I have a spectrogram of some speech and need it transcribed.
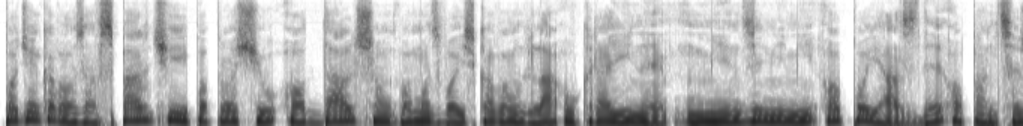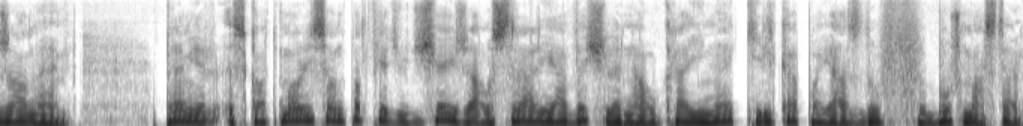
podziękował za wsparcie i poprosił o dalszą pomoc wojskową dla Ukrainy, między innymi o pojazdy opancerzone. Premier Scott Morrison potwierdził dzisiaj, że Australia wyśle na Ukrainę kilka pojazdów Bushmaster.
